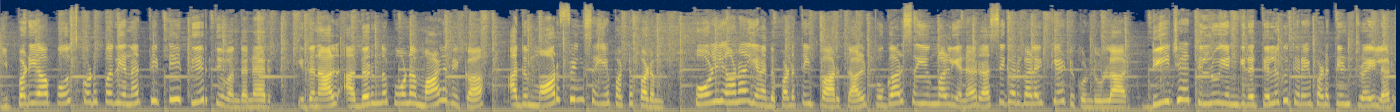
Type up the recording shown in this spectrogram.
இப்படியா போஸ் கொடுப்பது என திட்டி தீர்த்து வந்தனர். இதனால் அதிர்ந்து போன மாளவிகா அது மார்பிங் செய்யப்பட்ட படம். போலியான எனது படத்தை பார்த்தால் புகார் செய்யுங்கள் என ரசிகர்களை கேட்டுக்கொண்டுள்ளார். டிஜே தில்லு என்கிற தெலுங்கு திரைப்படத்தின் ட்ரெய்லர்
